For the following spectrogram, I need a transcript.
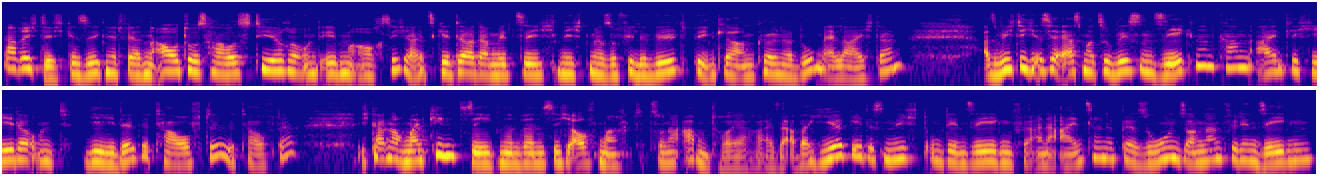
Ja, richtig. Gesegnet werden Autos, Haustiere und eben auch Sicherheitsgitter, damit sich nicht mehr so viele Wildpinkler am Kölner Dom erleichtern. Also wichtig ist ja erstmal zu wissen, segnen kann eigentlich jeder und jede Getaufte, Getaufter. Ich kann auch mein Kind segnen, wenn es sich aufmacht zu einer Abenteuerreise. Aber hier geht es nicht um den Segen für eine einzelne Person, sondern für den Segen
